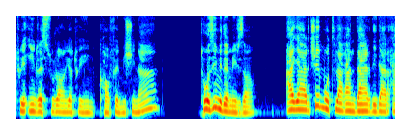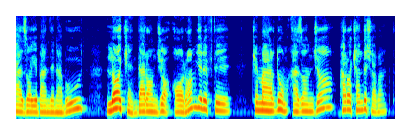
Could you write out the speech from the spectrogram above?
توی این رستوران یا توی این کافه میشینن توضیح میده میرزا اگرچه مطلقا دردی در اعضای بنده نبود لاکن در آنجا آرام گرفته که مردم از آنجا پراکنده شوند.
